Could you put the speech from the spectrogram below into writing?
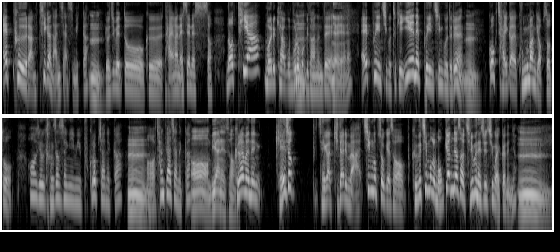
F랑 T가 나뉘지 않습니까? 음. 요즘에 또 그 다양한 SNS에서 너 T야? 뭐 이렇게 하고 물어보기도 하는데 예, 예. F인 친구 특히 ENF인 친구들은 음. 꼭 자기가 궁금한 게 없어도 어 여기 강사 선생님이 부끄럽지 않을까? 음. 어 창피하지 않을까? 어, 미안해서. 그러면은 계속 제가 기다리면 아, 침묵 속에서 그 침묵을 못 견뎌서 질문해 주는 친구가 있거든요. 음.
